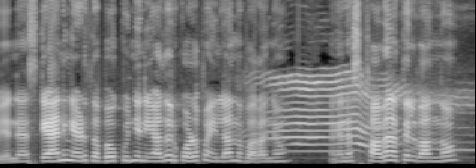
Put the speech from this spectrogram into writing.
പിന്നെ സ്കാനിങ് എടുത്തപ്പോൾ കുഞ്ഞിന് യാതൊരു കുഴപ്പമില്ലെന്ന് പറഞ്ഞു. അങ്ങനെ ഭവനത്തിൽ വന്നു.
